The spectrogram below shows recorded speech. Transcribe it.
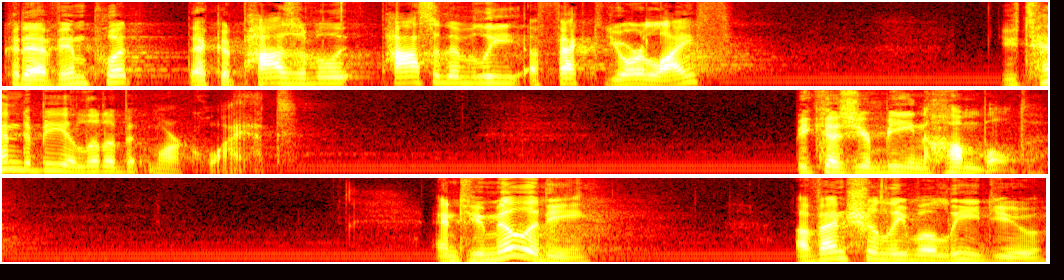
could have input that could positively, positively affect your life, you tend to be a little bit more quiet because you're being humbled. And humility eventually will lead you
